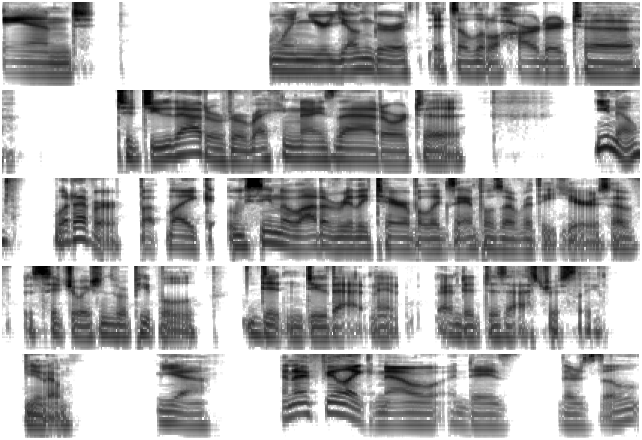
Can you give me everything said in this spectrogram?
And when you're younger, it's a little harder to to do that or to recognize that or to you know, whatever. But like we've seen a lot of really terrible examples over the years of situations where people didn't do that and it ended disastrously, you know. Yeah. And I feel like nowadays there's a,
